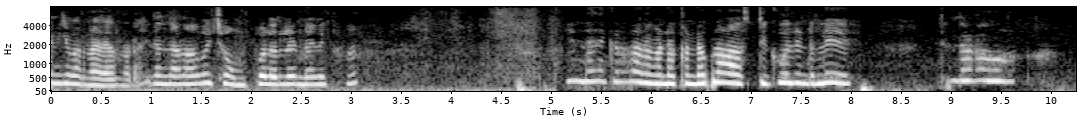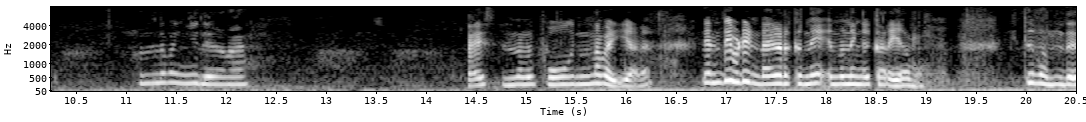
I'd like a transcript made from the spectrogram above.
എനിക്ക് പറഞ്ഞാൽ അറിഞ്ഞൂടാ. ഇതെന്താണ്? ആ ചുമപ്പ് കളറിൽ ഉണ്ടായി നിൽക്കണ ഉണ്ടായി നിൽക്കണ സാധനം കണ്ട? കണ്ട? പ്ലാസ്റ്റിക് പോലെ ഉണ്ടല്ലേ ഇതെന്താണോ? നല്ല ഭംഗിയില്ലേ കാണാൻ? ഇത് നമ്മൾ പോകുന്ന വഴിയാണ്. ഇതെന്ത് ഇവിടെ ഉണ്ടായി കിടക്കുന്നത് എന്ന് നിങ്ങൾക്കറിയാമോ? ഇത് വന്ന്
